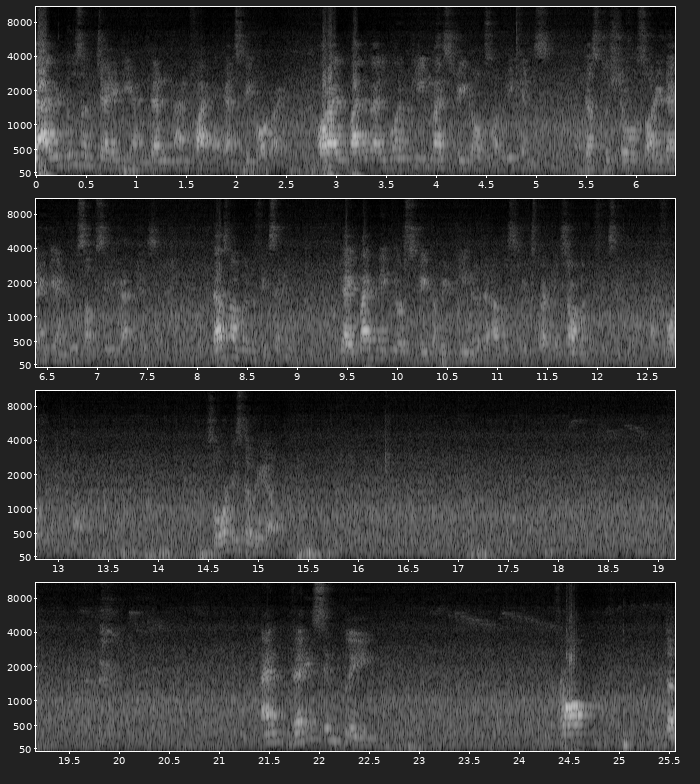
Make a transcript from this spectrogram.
Yeah, I will do some charity and then I'm fine, I can sleep alright. Or I'll, by the way, I'll go and clean my street also on weekends, just to show solidarity and do some civic activism. That's not going to fix anything. Yeah, it might make your street a bit cleaner than other streets, but it's not going to fix anything, unfortunately. No. So what is the way out? And very simply, from the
